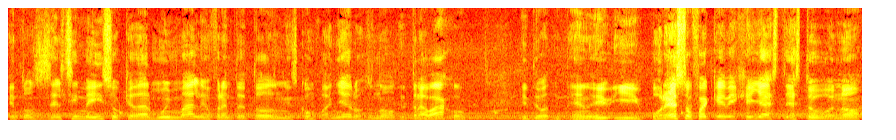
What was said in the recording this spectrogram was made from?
Entonces él sí me hizo quedar muy mal en frente de todos mis compañeros, ¿no? De trabajo. Y, por eso fue que dije, ya, ya estuvo, ¿no?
